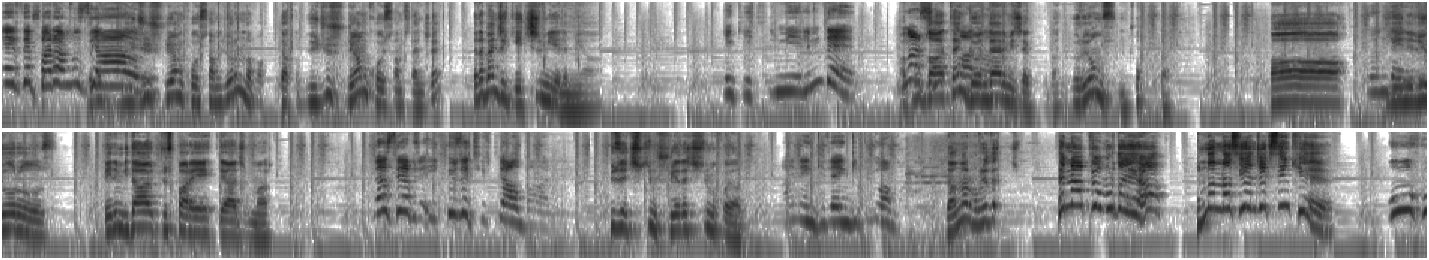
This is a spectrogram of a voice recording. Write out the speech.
Nerede paramız Ya, ya? da büyücüyü şuraya mı koysam diyorum da bak. Bir dakika büyücüyü şuraya mı koysam sence? Ya da bence geçirmeyelim ya. Ya getirmeyelim de. Bunlar bu zaten göndermeyecek buradan. Görüyor musun? Çok güzel. Aa, yeniliyoruz. Benim bir daha 300 paraya ihtiyacım var. Nasıl yapacağız? 200'e çiftçi al bari. 100'e çift mi? Şuraya da çift mi koyalım? Aynen giden gidiyor ama. Canlar buraya da... Sen ne yapıyor burada ya? Bundan nasıl yeneceksin ki? Uhu.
